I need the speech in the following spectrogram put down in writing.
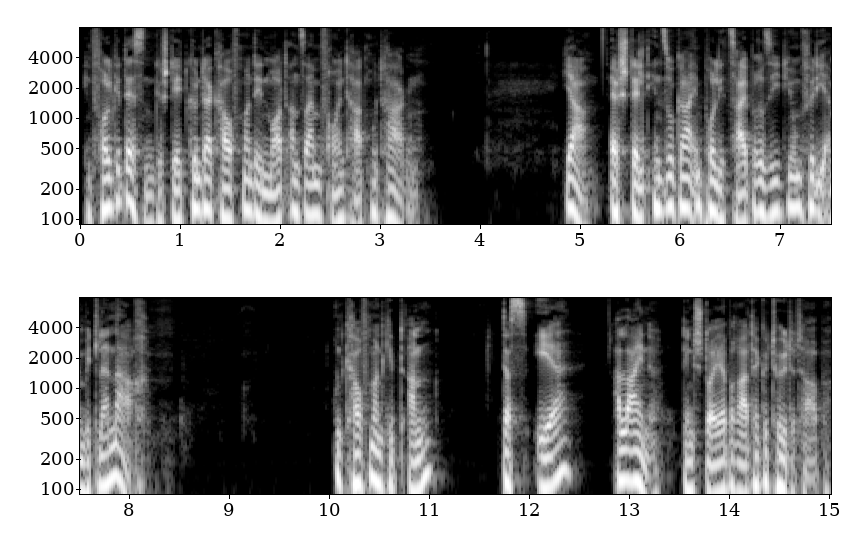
Infolgedessen gesteht Günter Kaufmann den Mord an seinem Freund Hartmut Hagen. Ja, er stellt ihn sogar im Polizeipräsidium für die Ermittler nach. Und Kaufmann gibt an, dass er alleine den Steuerberater getötet habe.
